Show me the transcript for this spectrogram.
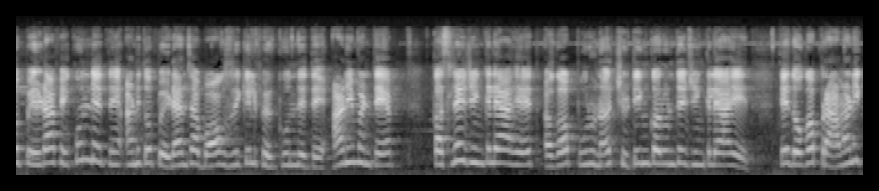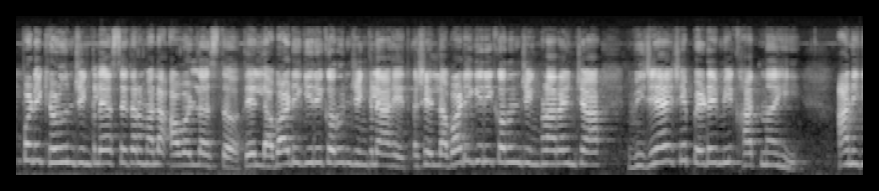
तो पेढा फेकून देते आणि तो पेढ्यांचा बॉक्स देखील फेकून देते आणि म्हणते कसले जिंकले आहेत? अगं पूर्ण चिटिंग करून ते जिंकले आहेत. ते दोघं प्रामाणिकपणे खेळून जिंकले असते तर मला आवडलं असतं. ते लबाडीगिरी करून जिंकले आहेत. असे लबाडीगिरी करून जिंकणाऱ्यांच्या विजयाचे पेढे मी खात नाही. आणि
